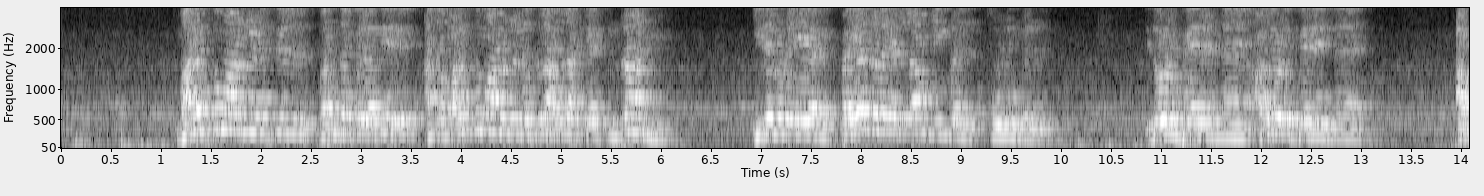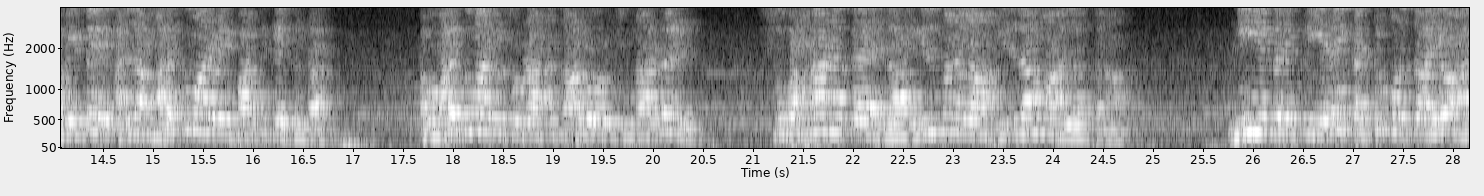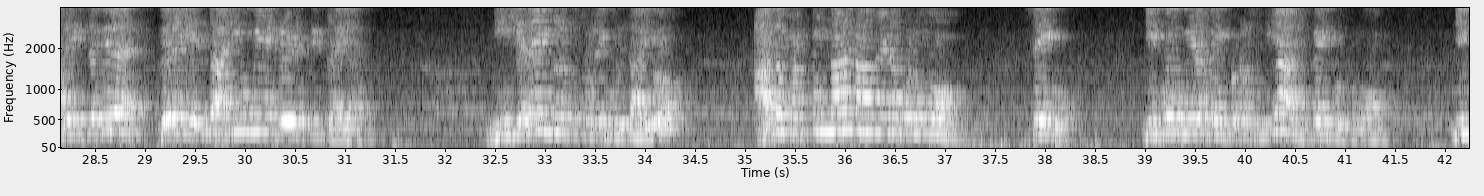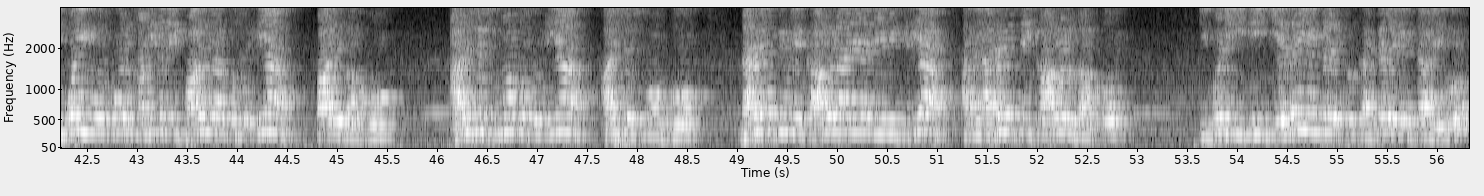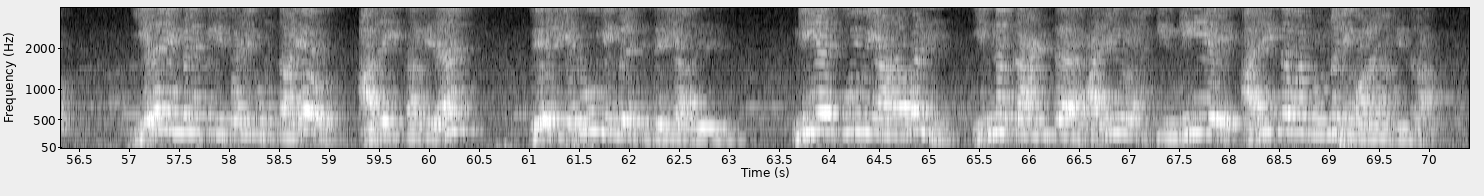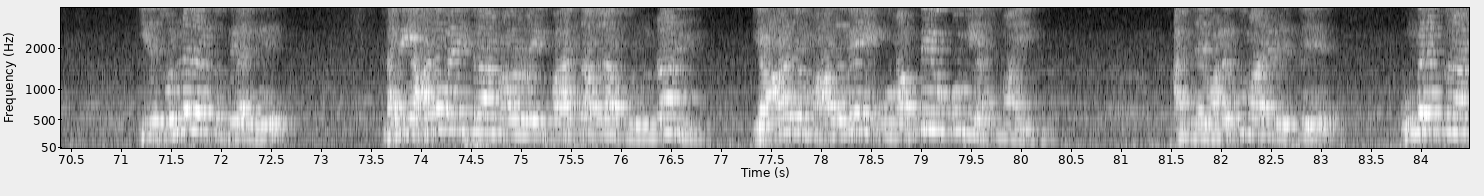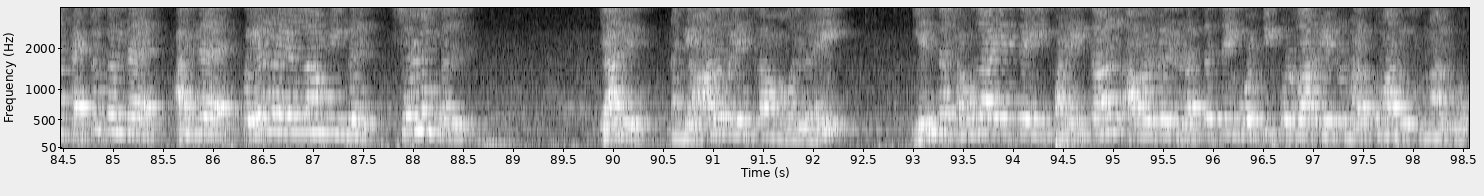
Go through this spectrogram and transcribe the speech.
மலக்குமார்களிடத்தில் வந்த பிறகு அந்த மலக்குமார்களிடத்தில் அல்லாஹ் கேட்கின்றான் இதனுடைய பெயர்களை எல்லாம் நீங்கள் சொல்லுங்கள். இதோட பேர் என்ன? அதோட பேர் என்ன? அப்படின்ட்டு அல்லாஹ் மலக்குமார்களை பார்த்து கேட்கின்றார். அப்ப மலக்குமார்கள் சொல்றாங்க காலோர்கள் சொன்னார்கள் சுபஹானக லா இல்மனலா இல்லாம அல்லம்தனா. நீ எங்களுக்கு எதை கற்றுக் கொடுத்தாயோ அதை தவிர வேற எந்த அறிவுமே எங்களிடத்தில் கிடையாது. நீ எதை எங்களுக்கு சொல்லிக் கொடுத்தாயோ அதை மட்டும்தான் நாங்க என்ன பண்ணுவோம்? செய்வோம். நீ போய் உயிரை கைப்பற்ற சொன்னியா? கைப்பற்றுவோம் நீ போய் ஒரு மனிதனை பாதுகாக்க சொன்னியா? பாதுகாப்போம். அரிச சுமக்க சொன்னியா? அரிச சுமப்போம் நரகத்தினுடைய காவலாளியா நியமிக்கிறியா? அந்த நரகத்தை காவல் காப்போம். இப்படி நீ எதை எங்களுக்கு கட்டளை இட்டாயோ எதை எங்களுக்கு நீ சொல்லி கொடுத்தாயோ அதை தவிர வேறு எதுவும் எங்களுக்கு தெரியாது. நீயே தூய்மையானவன் இன்னக்கு அந்த அறிவு நீயே அறிந்தவன் நுண்ணறிவாளன் அப்படின்றான் இதை சொன்னதற்கு பிறகு நபி ஆதம் அலைஹிஸ்ஸலாம் அவர்களை பார்த்து அல்லாஹ் சொல்கின்றான் யாரும் ஆகவே ஆதமே உன் அப்பியுக்கும் அஸ்மாயி அந்த வழக்குமார்களுக்கு உங்களுக்கு நான் கற்றுத்தந்த அந்த பெயர்களை எல்லாம் நீங்கள் சொல்லுங்கள். யாரு? நபி ஆதம் அலைஹிஸ்ஸலாம் அவர்களை எந்த சமுதாயத்தை படைத்தால் அவர்கள் ரத்தத்தை ஓட்டிக் கொள்வார்கள் என்று மலக்குமார்கள் சொன்னார்களோ?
